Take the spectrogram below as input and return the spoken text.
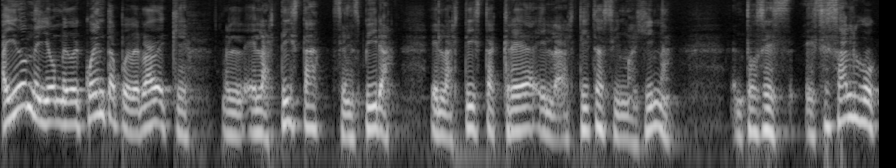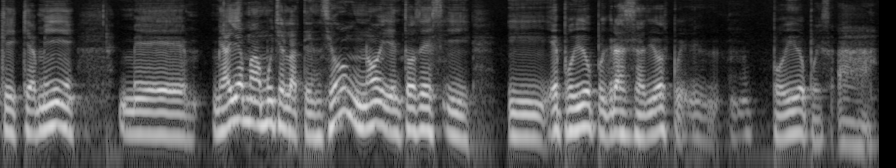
ahí es donde yo me doy cuenta, pues, ¿verdad? De que el, artista se inspira, el artista crea, el artista se imagina. Entonces, eso es algo que, que a mí me, me, ha llamado mucho la atención, ¿no? Y entonces, y, he podido, pues gracias a Dios, pues, podido pues a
